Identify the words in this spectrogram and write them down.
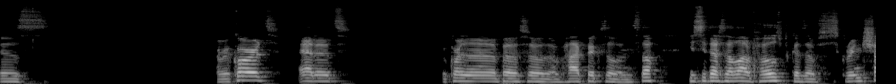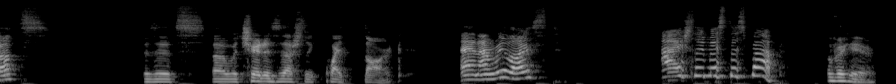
Is I record, edit, record an episode of Hypixel and stuff. You see, there's a lot of holes because of screenshots, because it's uh, with shaders is actually quite dark, and I realized I actually missed this map over here.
